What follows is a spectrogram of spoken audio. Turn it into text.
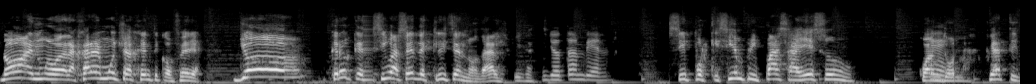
No, en Guadalajara hay mucha gente con feria. Yo creo que sí va a ser de Cristian Nodal, fíjate. Yo también. Sí, porque siempre pasa eso. Cuando, fíjate,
